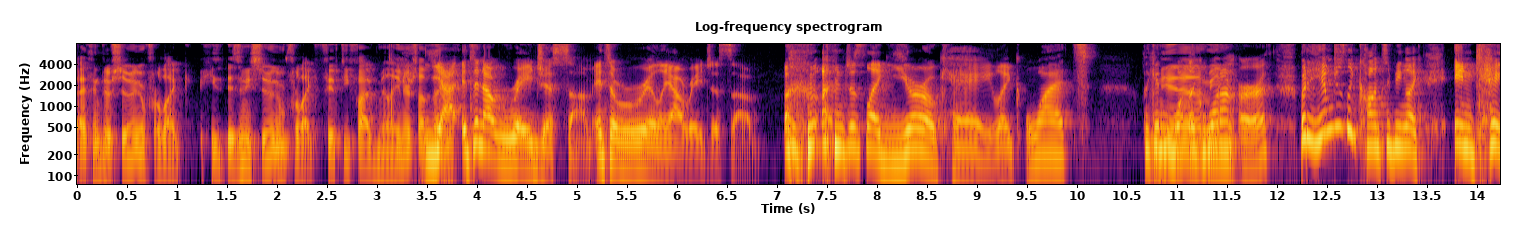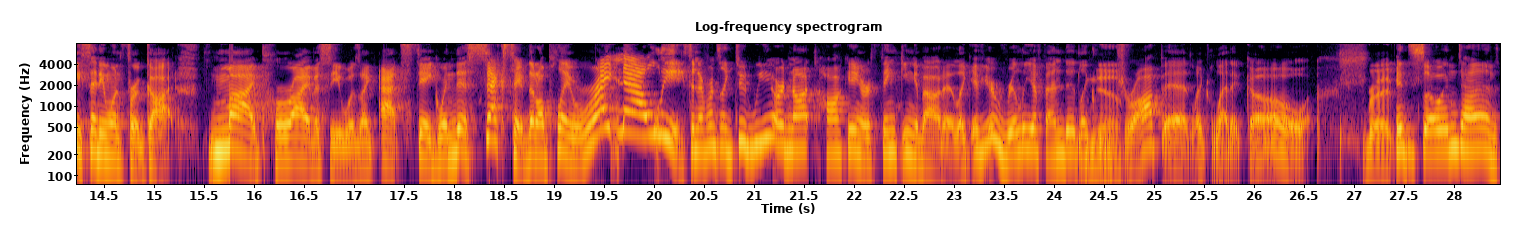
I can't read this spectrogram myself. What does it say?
I think they're suing him for like, he isn't he suing him for like fifty-five million or something? Yeah, it's an outrageous sum. It's a really outrageous sum. I'm just like, you're okay. Like, what? Like, in Yeah, what, like I what on earth? But him just like constantly being like, in case anyone forgot, my privacy was like at stake when this sex tape that I'll play right now leaks. And everyone's like, dude, we are not talking or thinking about it. Like, if you're really offended, like, Yeah. drop it. Like, let it go. right. It's so intense.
